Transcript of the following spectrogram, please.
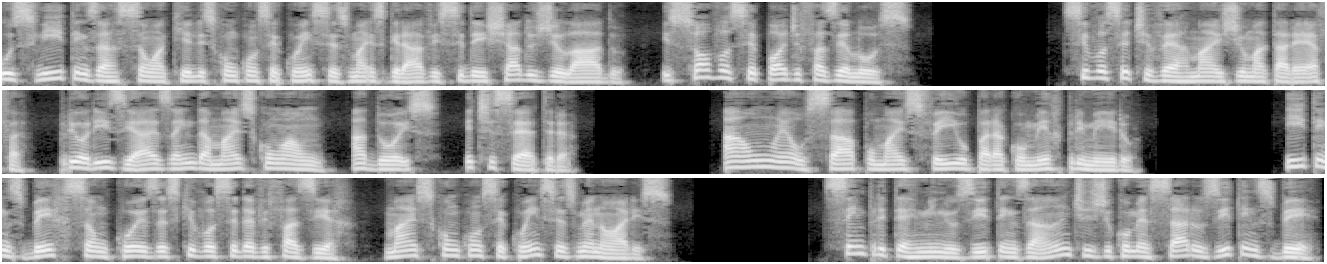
Os itens A são aqueles com consequências mais graves se deixados de lado, e só você pode fazê-los. Se você tiver mais de uma tarefa, priorize-as ainda mais com A1, A2, etc. A1 é o sapo mais feio para comer primeiro. Itens B são coisas que você deve fazer, mas com consequências menores. Sempre termine os itens A antes de começar os itens B.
